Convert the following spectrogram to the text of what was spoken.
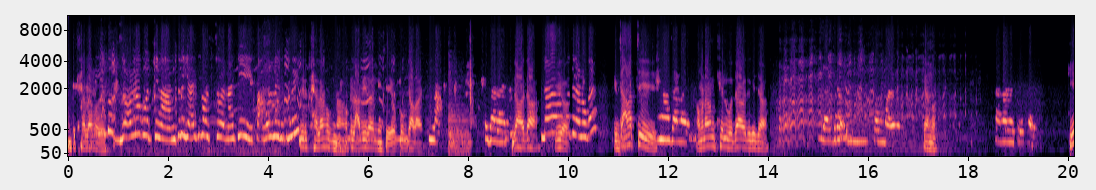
একটু খেলা হবে। তো করছি না আমি তুমি ইয়ার্কি করছ নাকি পাগল নাকি তুমি? একটু খেলা হোক না ওকে লাভিয়ে দেওয়ার নিচে ও খুব জ্বালায়। না সে জ্বালায় না। যা যা দাঁড়াও, করছে কেন ওকে? জ্বালাচ্ছে। আমরা এখন খেলব যা ওইদিকে যা। কেন? কি?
